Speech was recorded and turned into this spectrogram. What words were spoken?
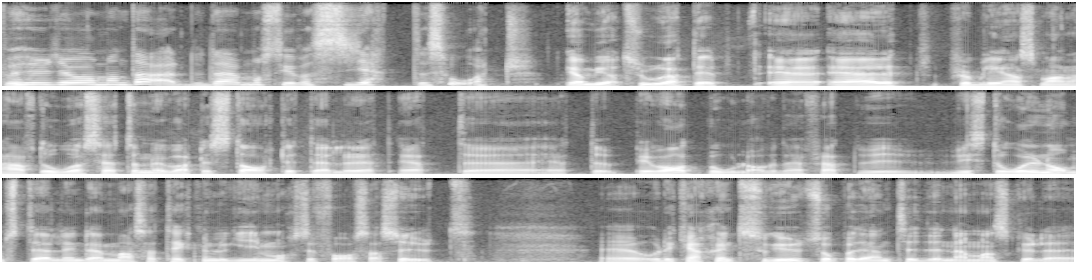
Hur gör man där? Det där måste ju vara jättesvårt. Ja, men jag tror att det är ett problem som man har haft oavsett om det varit ett statligt eller ett, ett, eh, ett privat bolag. Därför att vi, vi står i en omställning där massa teknologi måste fasas ut. Eh, och det kanske inte såg ut så på den tiden när man skulle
